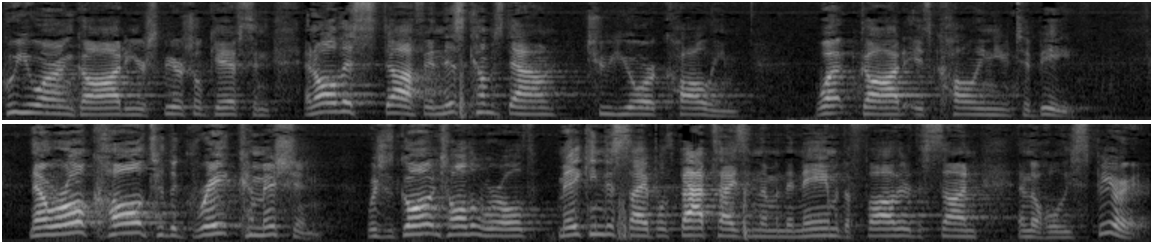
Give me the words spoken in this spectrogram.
who you are in God and your spiritual gifts and, and all this stuff. And this comes down to your calling, what God is calling you to be. Now, we're all called to the Great Commission, which is go out into all the world, making disciples, baptizing them in the name of the Father, the Son, and the Holy Spirit.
